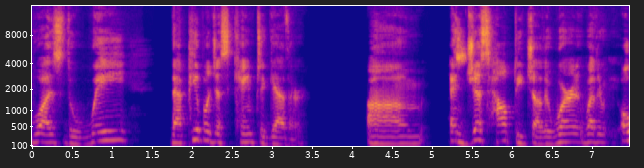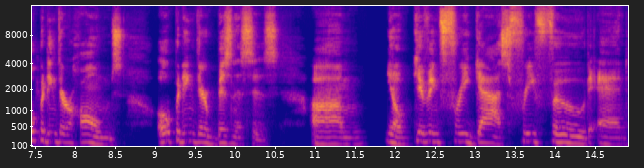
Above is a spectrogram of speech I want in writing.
was the way that people just came together um, and just helped each other, where whether opening their homes, opening their businesses, um, you know, giving free gas, free food, and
